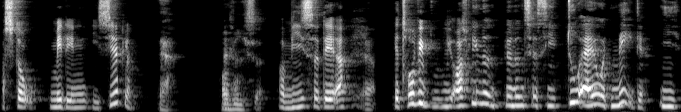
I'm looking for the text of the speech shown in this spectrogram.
og stå midt inde i cirklen. Ja, og altså, vise. Og vise sig der. Ja. Jeg tror, vi, vi også bliver nødt, bliver nødt til at sige, du er jo et medie i,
